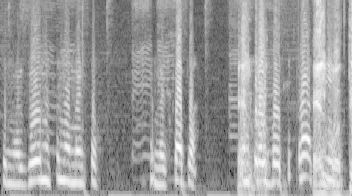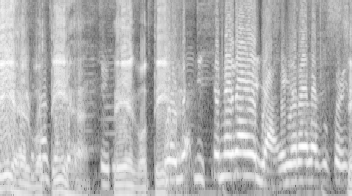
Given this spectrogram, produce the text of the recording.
se me olvidó en este momento, se me escapa. El, bo- botija el y- botija, el botija. Sí, el y, botija. ella- ¿y quién era ella? Ella era la super Sí,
